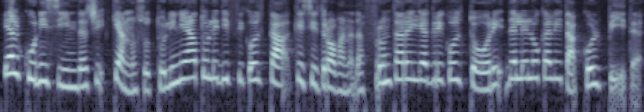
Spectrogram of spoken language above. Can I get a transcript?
e alcuni sindaci che hanno sottolineato le difficoltà che si trovano ad affrontare gli agricoltori delle località colpite.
